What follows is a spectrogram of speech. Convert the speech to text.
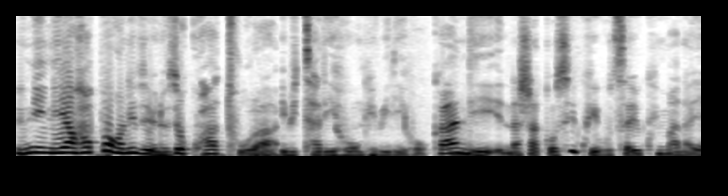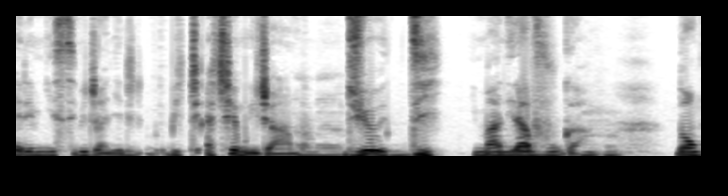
ni ni raporo n'ibyo bintu byo kwatura ibitariho nk'ibiriho. Kandi nashaka si kwibutsa yuko imana yaremye isi bijyanye aciye mu ijambo. Diyo di imana iravuga. Donc,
